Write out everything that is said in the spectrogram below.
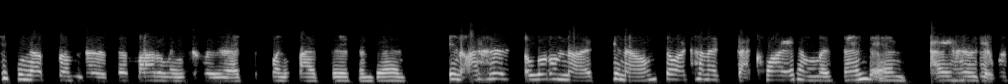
picking up from the, the modeling career at 25 years, and then, you know, I heard a little nudge, you know, so I kind of got quiet and listened, and I heard it was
